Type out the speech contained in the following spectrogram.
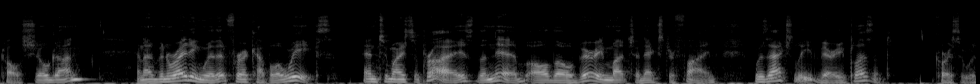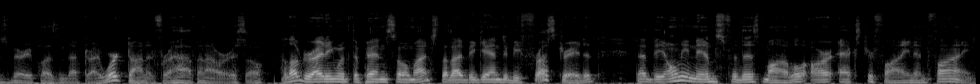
Called Shogun, and I've been writing with it for a couple of weeks. And to my surprise, the nib, although very much an extra fine, was actually very pleasant. Of course, it was very pleasant after I worked on it for half an hour or so. I loved writing with the pen so much that I began to be frustrated that the only nibs for this model are extra fine and fine.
